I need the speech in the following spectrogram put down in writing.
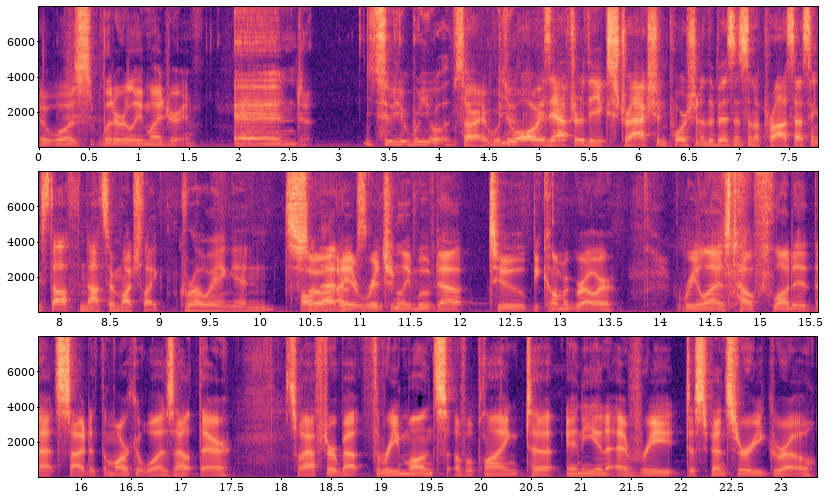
It was literally my dream. And So you, were you sorry? Were you always after the extraction portion of the business and the processing stuff, not so much like growing and all So? I Or- originally moved out to become a grower, realized how flooded that side of the market was out there. So after about three months of applying to any and every dispensary grow,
